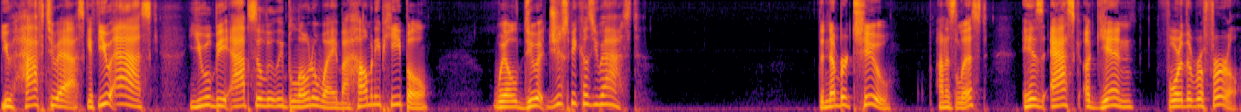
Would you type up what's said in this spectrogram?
You have to ask. If you ask, you will be absolutely blown away by how many people will do it just because you asked. The number two on his list is ask again for the referral.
